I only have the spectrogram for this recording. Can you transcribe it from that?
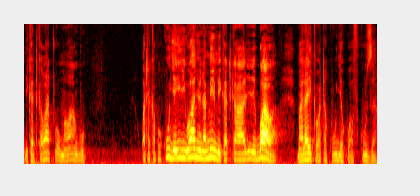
ni katika watu wa umma wangu. Watakapokuja ili wanywe na mimi katika lile bwawa malaika watakuja kuwafukuza.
